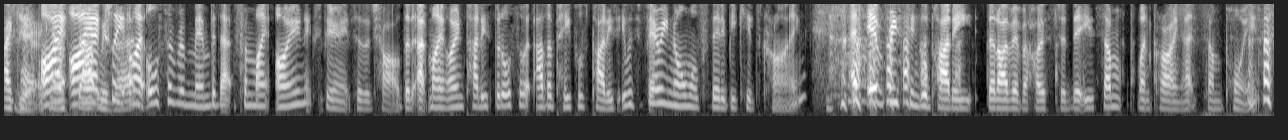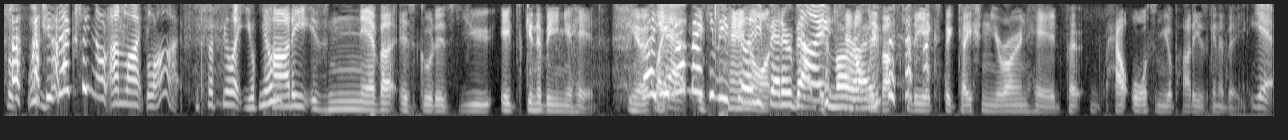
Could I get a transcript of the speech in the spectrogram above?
Okay. I, can I I actually. I also remember that from my own experience as a child, that at my own parties, but also at other people's parties, it was very normal for there to be kids crying. At every single party that I've ever hosted, there is someone crying at some point, which is actually not unlike life. Because I feel like your party is never as good as you. It's going to be in your head. You know, Guys, like, you're not making me feel any better about it tomorrow. Cannot live up to the expectation in your own head for how awesome your party is going to be. Yeah,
